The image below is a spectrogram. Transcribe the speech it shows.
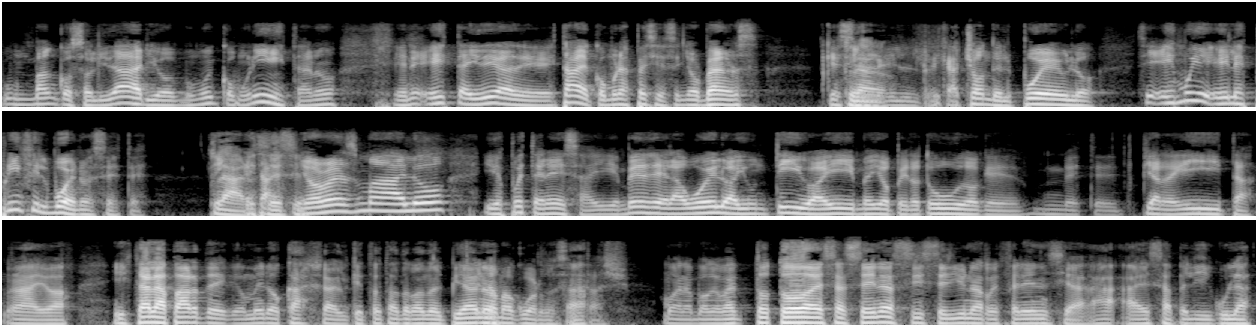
un banco solidario, muy comunista, ¿no? En esta idea de. Está como una especie de señor Burns, que es el- Claro. el, ricachón del pueblo. Sí, es muy. El Springfield bueno es este. claro Está sí, el sí. señor Burns malo, y después tenés ahí, en vez del abuelo, hay un tío ahí medio pelotudo que este, pierde guita. ahí va y está la parte de que Homero calla el que está tocando el piano No me acuerdo ese Ah. detalle. Bueno, porque to- toda esa escena sí sería una referencia a, a esa película.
